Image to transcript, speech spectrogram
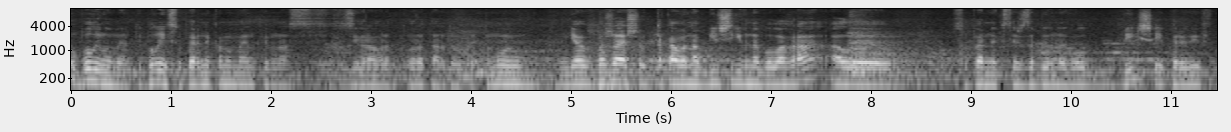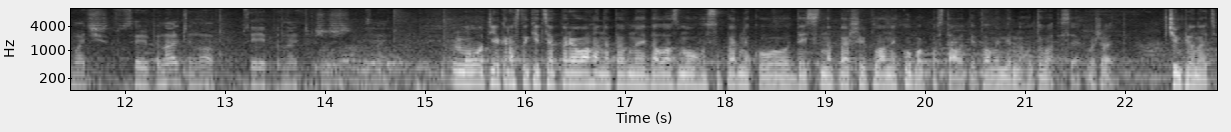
Ну, були моменти, були і суперника моменти в нас зіграв воротар добре. Тому я вважаю, що така вона більш рівна була гра, але суперник все ж забив на гол більше і перевів матч в серію пенальті. Ну а серія пенальті вже ж знаєте. Ну от якраз таки ця перевага, напевно, і дала змогу супернику десь на перший план і кубок поставити, планомірно готуватися, як вважаєте, в чемпіонаті.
